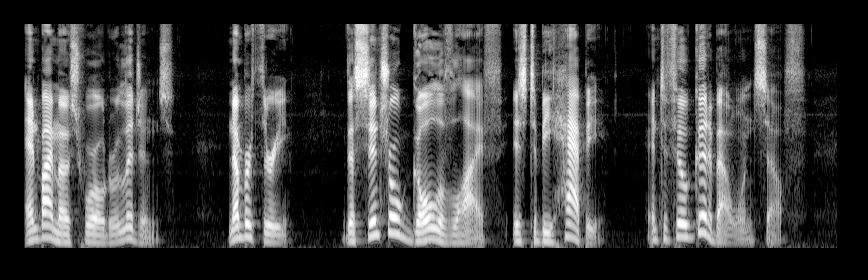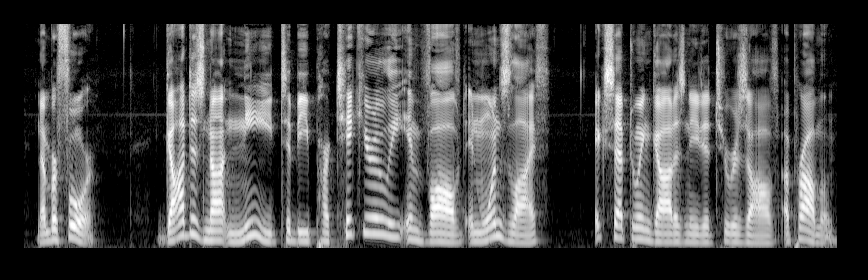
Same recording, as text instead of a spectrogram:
and by most world religions. Number three, the central goal of life is to be happy and to feel good about oneself. Number four, God does not need to be particularly involved in one's life except when God is needed to resolve a problem.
